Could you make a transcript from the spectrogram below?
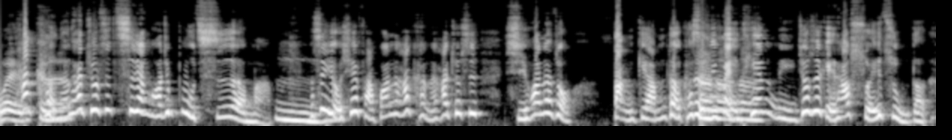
味，他可能他就是吃两口就不吃了嘛。嗯。可是有些法官呢，他可能他就是喜欢那种挡咸的，可是你每天你就是给他水煮的，嗯、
